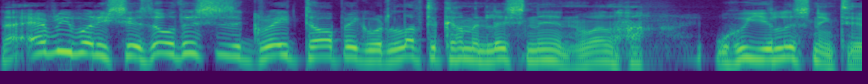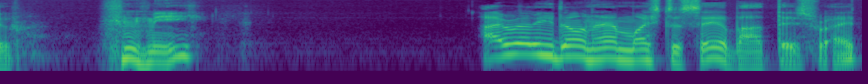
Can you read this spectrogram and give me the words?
Now, everybody says, Oh, this is a great topic, would love to come and listen in. Well, who are you listening to? Me? I really don't have much to say about this, right?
